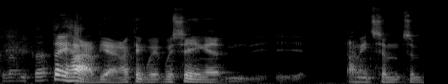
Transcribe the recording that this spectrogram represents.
Would that be fair? They have, yeah. And I think we're, we're seeing a, I mean, some some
